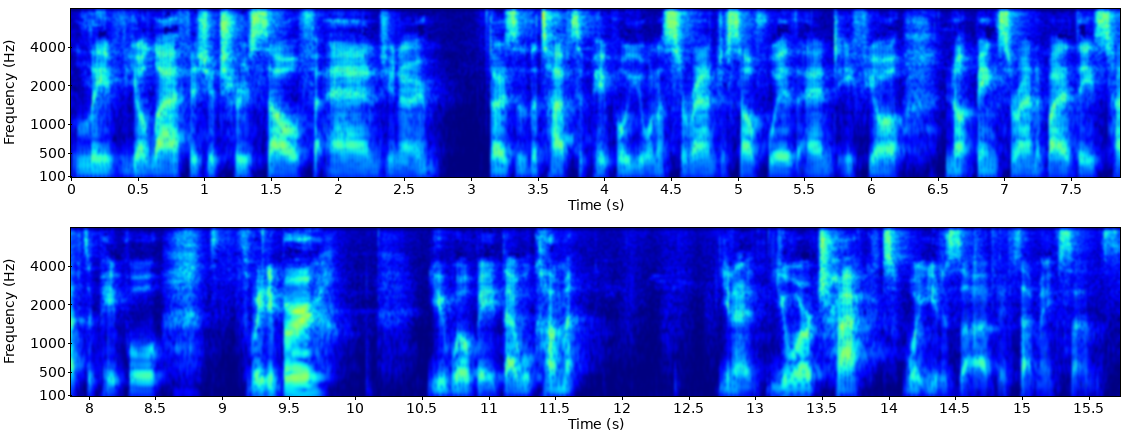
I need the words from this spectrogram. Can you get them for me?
live your life as your true self. And you know those are the types of people you want to surround yourself with. And if you're not being surrounded by these types of people sweetie boo you will be. They will come you know you will attract what you deserve if that makes sense.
